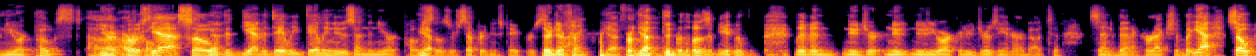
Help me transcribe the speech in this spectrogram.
New York Post. Uh, New York article. Post, yeah. So yeah. The, yeah, the Daily Daily News and the New York Post. Yep. Those are separate newspapers. They're different. Yeah. for, yep. The, for those of you who live in New, Jer- New New York or New Jersey and are about to send Ben a correction, but yeah. So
